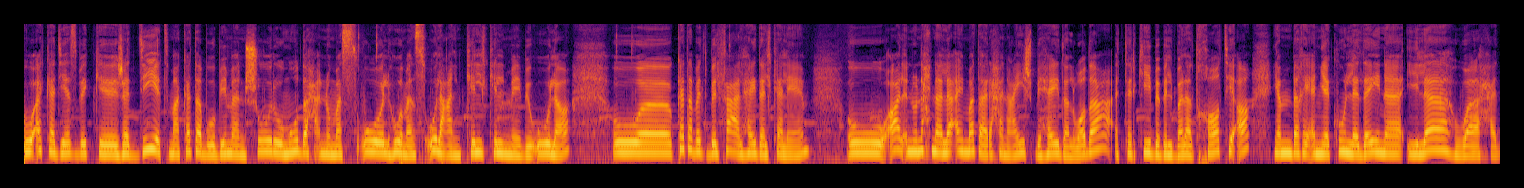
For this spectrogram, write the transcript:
وأكد يزبك جدية ما كتبوا بمنشور وموضح أنه مسؤول هو مسؤول عن كل كلمة بيقولها. وكتبت بالفعل هيدا الكلام وقال إنه نحن لا أي متى رح نعيش بهيدا الوضع. التركيبة بالبلد خاطئة. ينبغي أن يكون لدينا إله واحد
